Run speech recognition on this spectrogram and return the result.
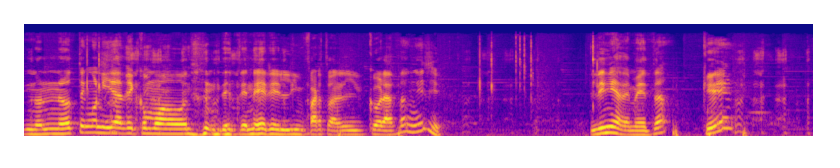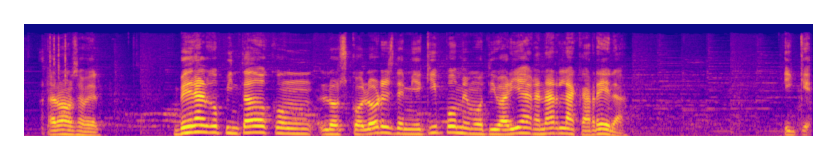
no, no tengo ni idea de cómo detener el infarto al corazón ese. Línea de meta. ¿Qué? Ahora vamos a ver. Ver algo pintado con los colores de mi equipo me motivaría a ganar la carrera. Y que...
